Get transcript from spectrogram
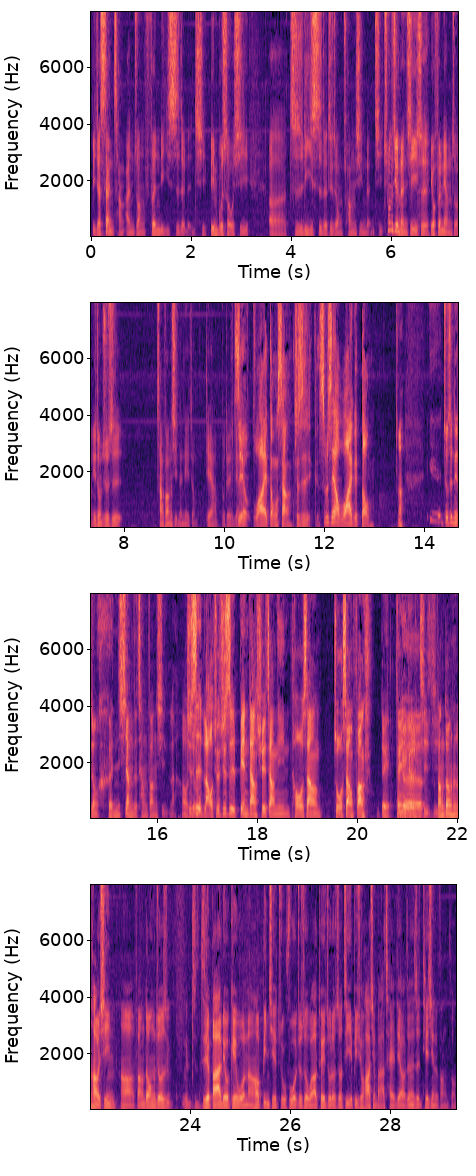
比较擅长安装分离式的冷气，并不熟悉呃直立式的这种窗型冷气。窗型冷气是有分两种，一种就是。长方形的那种，对啊，不对，直接挖在洞上，就是是不是要挖一个洞啊？就是那种横向的长方形了，哦，就是老旧，就是便当学长您头上左上方，对，这个房东很好心啊，房东就是直接把它留给我，然后并且嘱咐我，就说我要退租的时候自己也必须花钱把它拆掉，真的是贴心的房东，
